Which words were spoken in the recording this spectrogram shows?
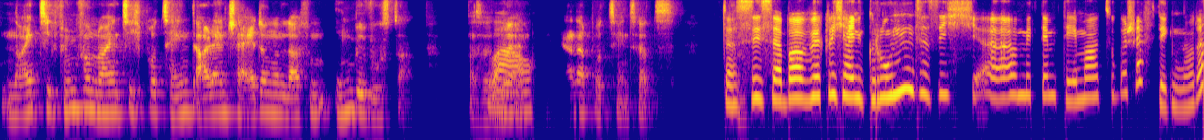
90, 95 Prozent aller Entscheidungen laufen unbewusst ab. Also wow. nur ein kleiner Prozentsatz. Das ist aber wirklich ein Grund, sich äh, mit dem Thema zu beschäftigen, oder?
